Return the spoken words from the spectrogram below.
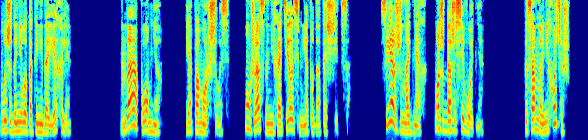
Вы же до него так и не доехали?» «Да, помню». Я поморщилась. Ужасно не хотелось мне туда тащиться. Съезжу на днях, может, даже сегодня. Ты со мной не хочешь?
